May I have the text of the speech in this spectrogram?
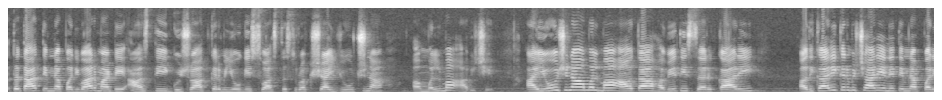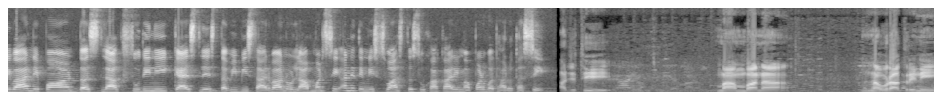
તથા તેમના પરિવાર માટે આજથી ગુજરાત કર્મયોગી સ્વાસ્થ્ય સુરક્ષા યોજના અમલમાં આવી છે. આ યોજના અમલમાં આવતા હવેથી સરકારી અધિકારી કર્મચારી અને તેમના પરિવારને પણ દસ લાખ સુધીની કેશલેસ તબીબી સારવારનો લાભ મળશે અને તેમની સ્વાસ્થ્ય સુખાકારીમાં પણ વધારો થશે. આજથી મા અંબાના નવરાત્રિની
